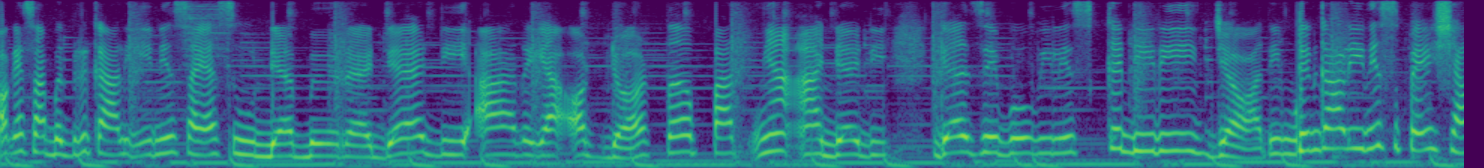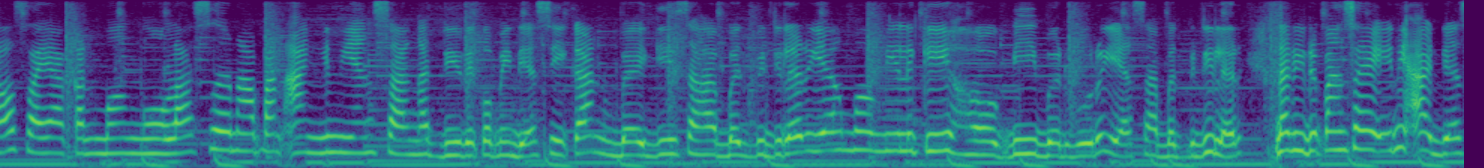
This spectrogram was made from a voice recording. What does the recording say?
Oke Sahabat Bediler, kali ini saya sudah berada di area outdoor Tepatnya ada di Gazebo Wilis Kediri, Jawa Timur. Dan kali ini spesial saya akan mengulas senapan angin yang sangat direkomendasikan Bagi sahabat Bediler yang memiliki hobi berburu ya sahabat Bediler Nah di depan saya ini ada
